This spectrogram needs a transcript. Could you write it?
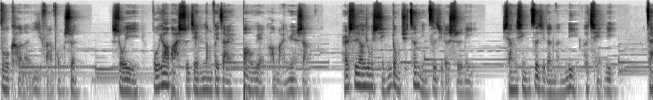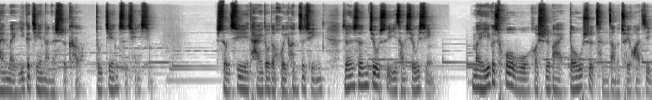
不可能一帆风顺。所以。不要把时间浪费在抱怨和埋怨上，而是要用行动去证明自己的实力，相信自己的能力和潜力，在每一个艰难的时刻都坚持前行，舍弃太多的悔恨之情。人生就是一场修行，每一个错误和失败都是成长的催化剂。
